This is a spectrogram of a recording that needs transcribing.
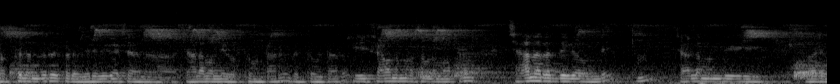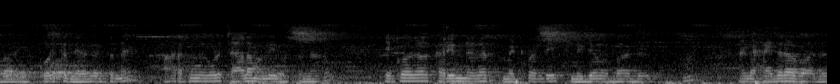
భక్తులందరూ ఇక్కడ విరివిగా చాలా చాలామంది వస్తూ ఉంటారు వెళ్తూ ఉంటారు. ఈ శ్రావణ మాసంలో మాత్రం చాలా రద్దీగా ఉంది. ఉం? చాలామంది వారి వారి కోరికలు నెరవేరుతున్నాయి. ఆ రకంగా కూడా చాలామంది వస్తున్నారు. ఎక్కువగా కరీంనగర్ మెట్పల్లి నిజామాబాద్? అండ్ హైదరాబాద్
